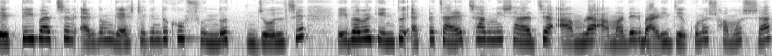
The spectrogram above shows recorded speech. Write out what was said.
দেখতেই পাচ্ছেন, একদম গ্যাসটা কিন্তু খুব সুন্দর জ্বলছে। এইভাবে কিন্তু একটা চায়ের ছাঁকনির সাহায্যে আমরা আমাদের বাড়ির যে কোনো সমস্যা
